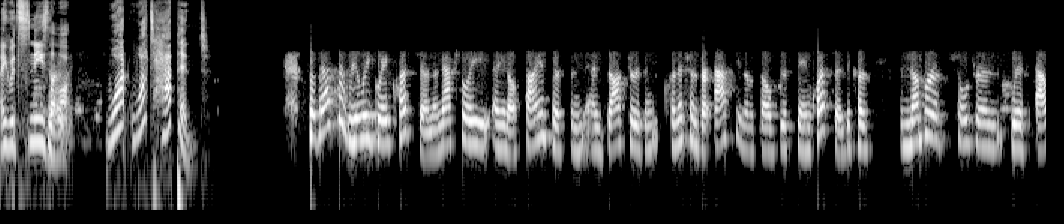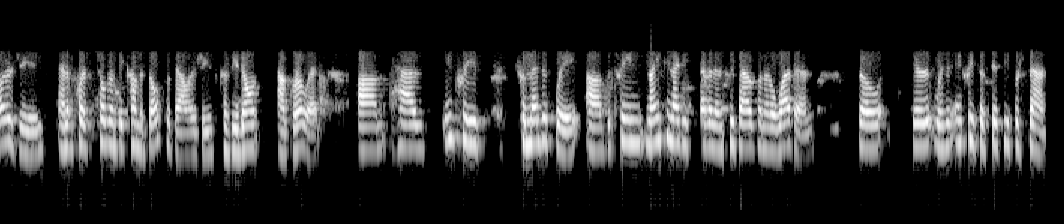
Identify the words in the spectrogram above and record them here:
He would sneeze a lot. What what's happened? So that's a really great question. And actually, uh, you know, scientists and, and doctors and clinicians are asking themselves this same question because the number of children with allergies, and of course, children become adults with allergies because you don't outgrow it, um, has increased tremendously uh, between 1997 and 2011. So there was an increase of 50%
